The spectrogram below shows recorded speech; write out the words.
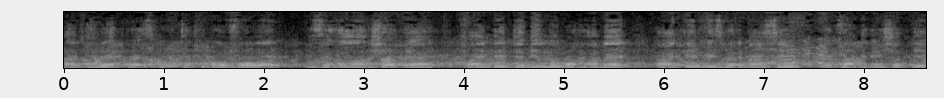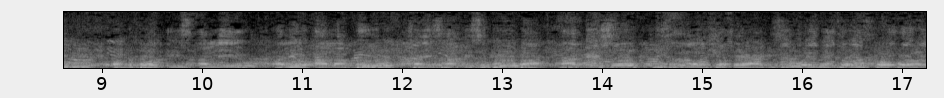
Andre Crespo takes the ball forward. He sends a long shot there, finding Jamilu Mohammed and Idris Badamasi. The examination baby. On the ball is Aliu. Aliu Alamburu finds Hamisu Buba. Hamisu, this is a long shot there. Hamisu is going for the scoreboard.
